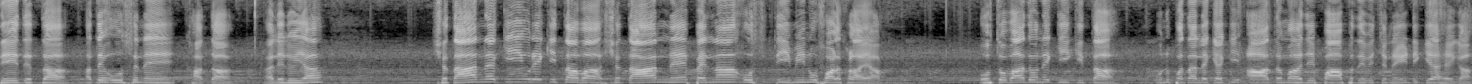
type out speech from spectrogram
ਦੇ ਦਿੱਤਾ ਅਤੇ ਉਸ ਨੇ ਖਾਦਾ ਹਾਲੇਲੂਇਆ ਸ਼ੈਤਾਨ ਨੇ ਕੀ ਉਰੇ ਕੀਤਾ ਵਾ? ਸ਼ੈਤਾਨ ਨੇ ਪਹਿਲਾਂ ਉਸ ਤੀਵੀ ਨੂੰ ਫਲ ਖਿਲਾਇਆ। ਉਸ ਤੋਂ ਬਾਅਦ ਉਹਨੇ ਕੀ ਕੀਤਾ? ਉਹਨੂੰ ਪਤਾ ਲੱਗਿਆ ਕਿ ਆਦਮ ਹਜੇ ਪਾਪ ਦੇ ਵਿੱਚ ਨਹੀਂ ਡਿੱਗਿਆ ਹੈਗਾ।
